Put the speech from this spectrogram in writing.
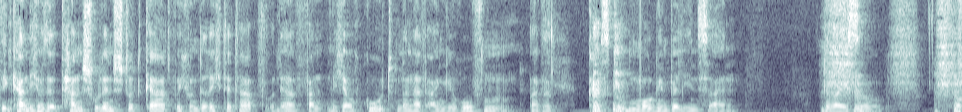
den kannte ich aus der Tanzschule in Stuttgart, wo ich unterrichtet habe und der fand mich auch gut und dann hat angerufen, hat gesagt, kannst du morgen in Berlin sein? Und da war ich so,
